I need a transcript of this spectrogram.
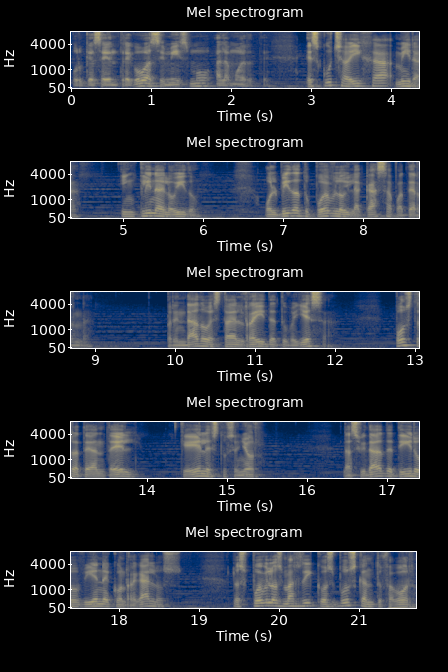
porque se entregó a sí mismo a la muerte. Escucha, hija, mira, inclina el oído, olvida tu pueblo y la casa paterna. Prendado está el rey de tu belleza, póstrate ante él que Él es tu Señor. La ciudad de Tiro viene con regalos, los pueblos más ricos buscan tu favor.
